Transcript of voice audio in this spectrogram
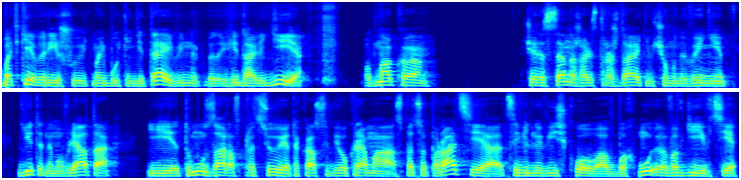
батьки вирішують майбутнє дітей, він якби і далі діє. Однак е, через це, на жаль, страждають ні в чому не винні діти, немовлята. І тому зараз працює така собі окрема спецоперація цивільно-військова в Бахму в Авдіївці. Е,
